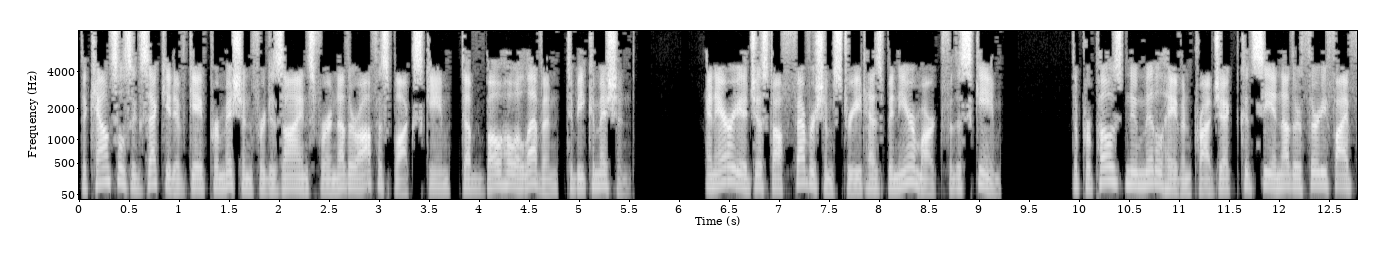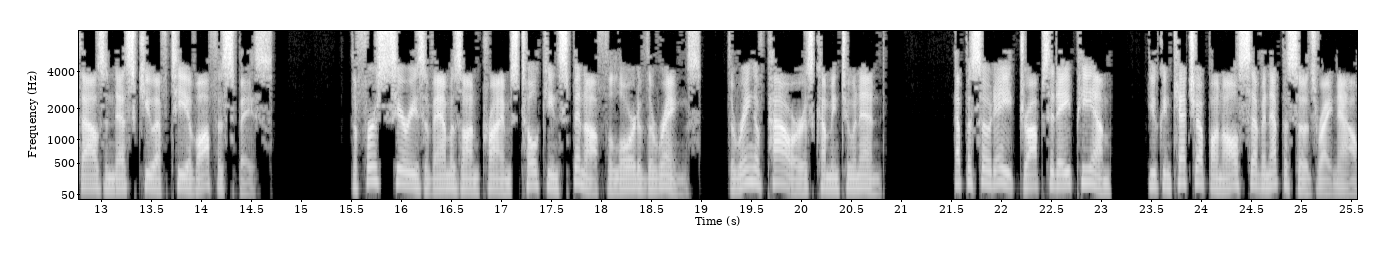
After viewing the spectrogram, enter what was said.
The council's executive gave permission for designs for another office block scheme, dubbed Boho 11, to be commissioned. An area just off Feversham Street has been earmarked for the scheme. The proposed new Middlehaven project could see another 35,000 SQFT of office space. The first series of Amazon Prime's Tolkien spin off The Lord of the Rings, The Ring of Power, is coming to an end. Episode 8 drops at 8 p.m. You can catch up on all seven episodes right now,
